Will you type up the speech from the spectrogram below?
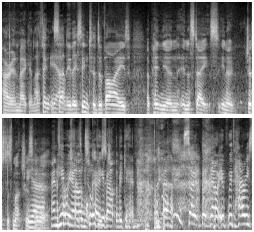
Harry and Meghan. I think yeah. certainly they seem to divide opinion in the States, you know, just as much as yeah. here. And here we are talking coast. about them again. so, but now if, with Harry's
